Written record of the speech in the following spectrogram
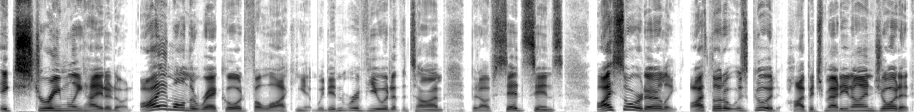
extremely hated on. I am on the record for liking it. We didn't review it at the time, but I've said since I saw it early. I thought it was good. High Pitch Maddie and I enjoyed it.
